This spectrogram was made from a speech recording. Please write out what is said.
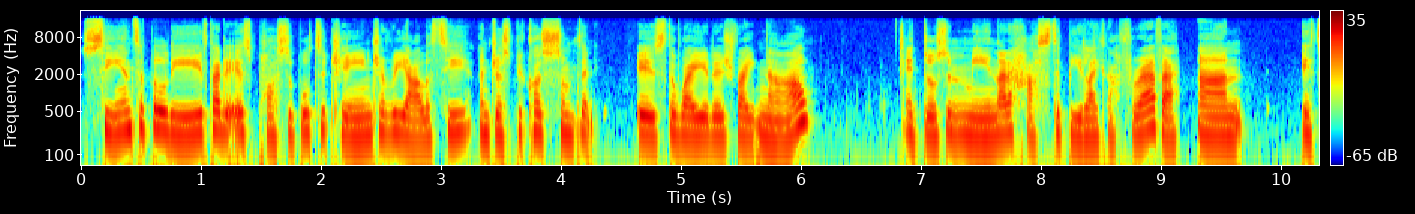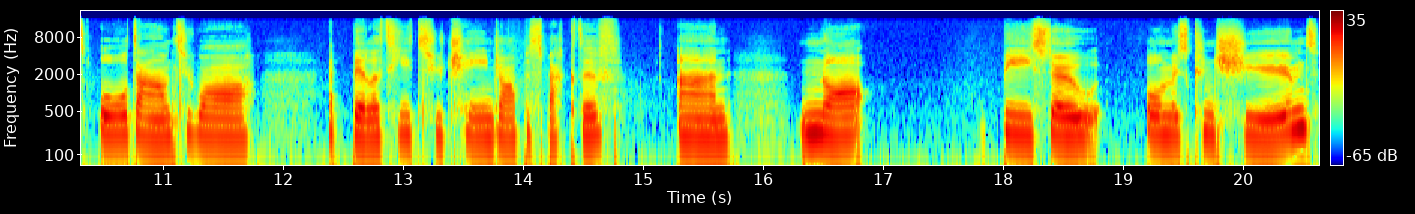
Seeing to believe that it is possible to change a reality, and just because something is the way it is right now, it doesn't mean that it has to be like that forever. And it's all down to our ability to change our perspective and not be so almost consumed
